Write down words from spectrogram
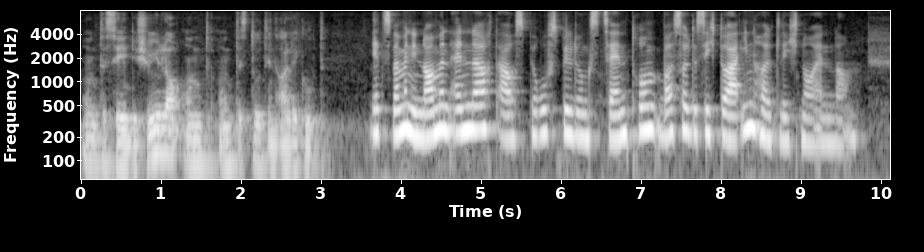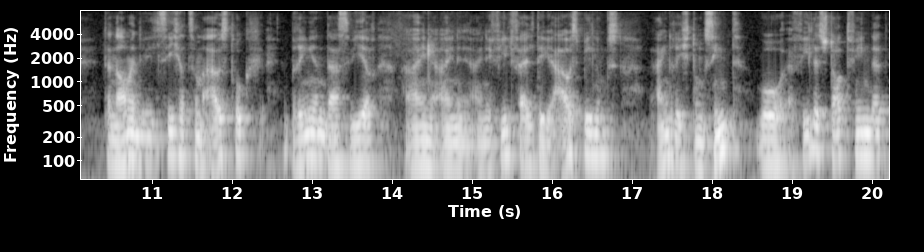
und das sehen die Schüler und, und das tut ihnen alle gut. Jetzt, wenn man den Namen ändert aus Berufsbildungszentrum, was sollte sich da inhaltlich noch ändern? Der Name will sicher zum Ausdruck bringen, dass wir eine, eine, eine vielfältige Ausbildungs- Einrichtung sind, wo vieles stattfindet.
